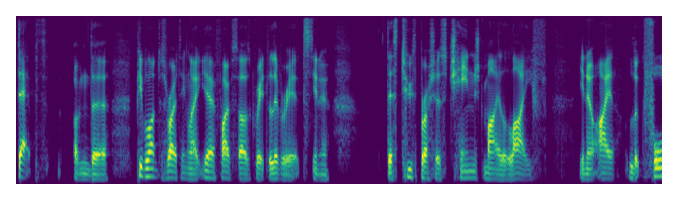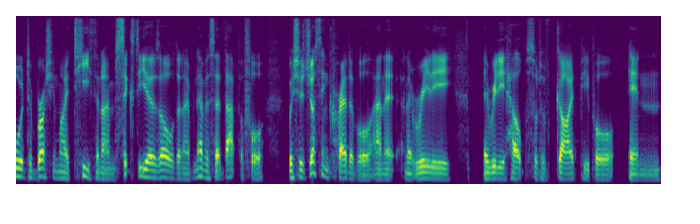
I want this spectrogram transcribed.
depth of the people aren't just writing like, yeah, five stars, great delivery. It's, you know, this toothbrush has changed my life. You know, I look forward to brushing my teeth and I'm 60 years old and I've never said that before, which is just incredible. And it and it really it really helps sort of guide people in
